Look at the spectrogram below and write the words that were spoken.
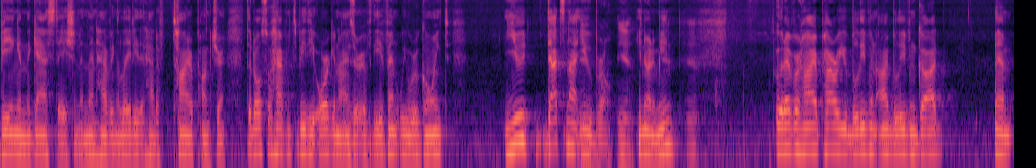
Being in the gas station and then having a lady that had a tire puncture that also happened to be the organizer of the event we were going to. You, that's not you, bro. yeah You know what I mean? yeah, Whatever higher power you believe in, I believe in God. Um,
